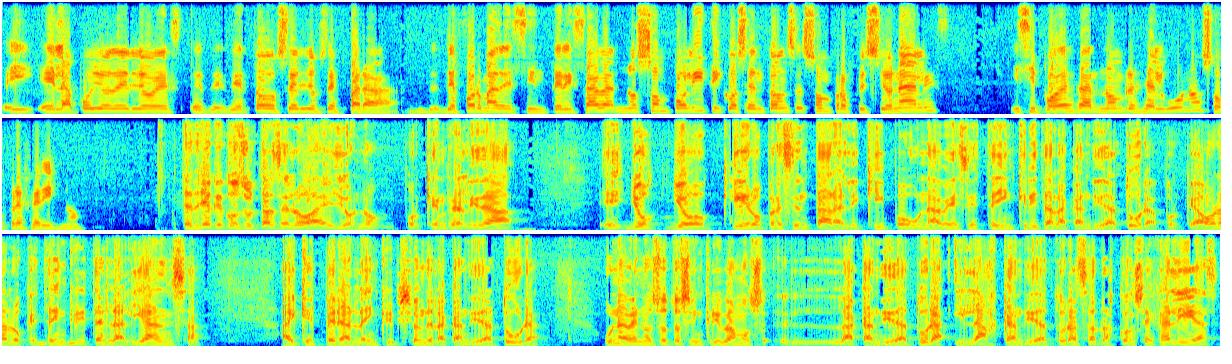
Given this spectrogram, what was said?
Y el apoyo de, ellos de, todos ellos es para de, forma desinteresada. ¿No son políticos entonces, son profesionales? Y si podés dar nombres de algunos o preferís no. Tendría que consultárselo a ellos, ¿no? Porque en realidad eh, yo, yo quiero presentar al equipo una vez esté inscrita la candidatura, porque ahora lo que está inscrita es la alianza. Hay que esperar la inscripción de la candidatura. Una vez nosotros inscribamos eh, la candidatura y las candidaturas a las concejalías,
